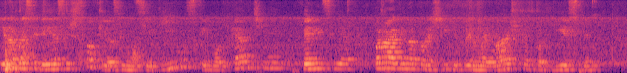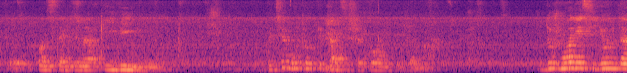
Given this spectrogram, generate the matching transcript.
yra prasidėjęs iš Sofijos iniciatyvos, kai Botkevičinė Felicija paragina parašyti pirmąjį laišką pakviesti Konstantiną į Vilnių. Bet čia būtų kita atsišakojanti tema. Du žmonės junta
